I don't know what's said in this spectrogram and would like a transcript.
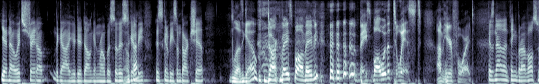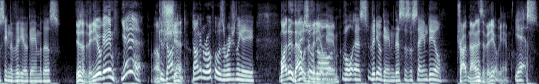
Yeah, no, it's straight up the guy who did Danganronpa. So this is gonna be this is gonna be some dark shit. Let's go. Dark baseball, baby. baseball with a twist. I'm here for it. Because now that I think about it, I've also seen the video game of this. There's a video game? Yeah, Oh, because Dangan, shit. Danganronpa was originally a Well, I knew that was a visual video game. novel as video game. This is the same deal. Tribe 9 is a video game. Yes.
